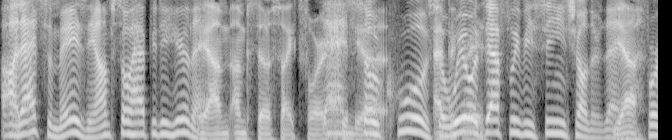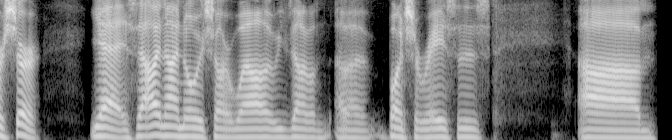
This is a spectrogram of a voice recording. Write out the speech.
Oh, that's amazing. I'm so happy to hear that. Yeah, I'm, I'm so psyched for it. That's so cool. So we will race. definitely be seeing each other then. Yeah. for sure. Yeah, Sally and I know each other well. We've done a bunch of races um,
